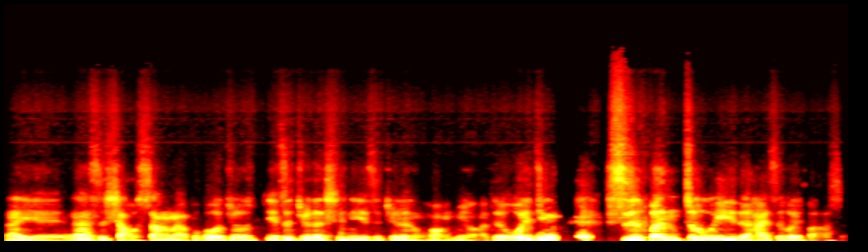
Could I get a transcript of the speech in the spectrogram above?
那也那是小伤了，不过就也是觉得心里也是觉得很荒谬啊，就我已经十分注意的还是会发生。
